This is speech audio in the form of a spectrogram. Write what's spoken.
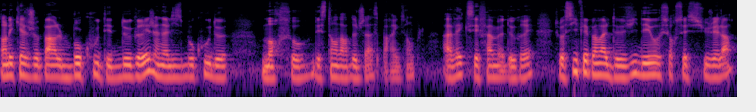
dans lesquelles je parle beaucoup des degrés, j'analyse beaucoup de morceaux, des standards de jazz par exemple, avec ces fameux degrés. J'ai aussi fait pas mal de vidéos sur ces sujets-là,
